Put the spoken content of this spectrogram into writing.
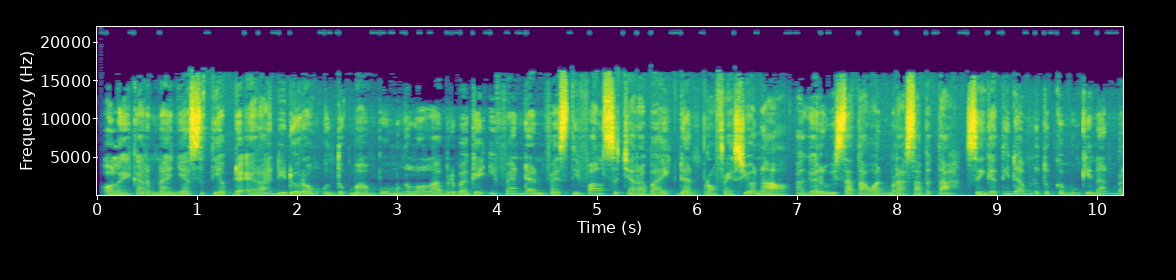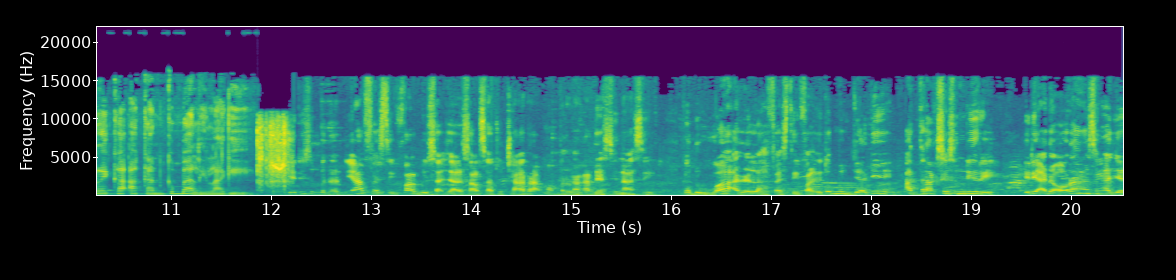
Oleh karenanya, setiap daerah didorong untuk mampu mengelola berbagai event dan festival secara baik dan profesional agar wisatawan merasa betah sehingga tidak menutup kemungkinan mereka akan kembali lagi. Jadi sebenarnya festival bisa jadi salah satu cara memperkenalkan destinasi. Kedua adalah festival itu menjadi atraksi sendiri. Jadi ada orang yang sengaja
